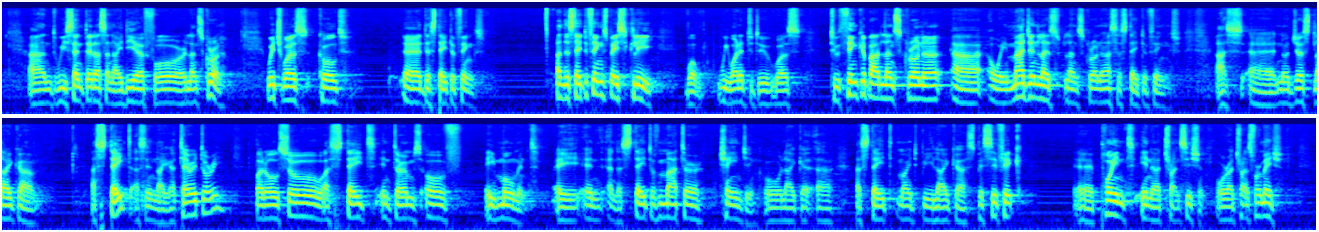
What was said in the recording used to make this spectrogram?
And we sent it as an idea for Landskrona, which was called uh, The State of Things. And The State of Things. Basically, what we wanted to do was to think about Landskrona uh, or imagine Landskrona as a state of things, as uh, not just like a, um, a state, as in like a territory, but also a state in terms of a moment, a, and, and a state of matter changing, or like a, a, a state might be like a specific point in a transition or a transformation.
